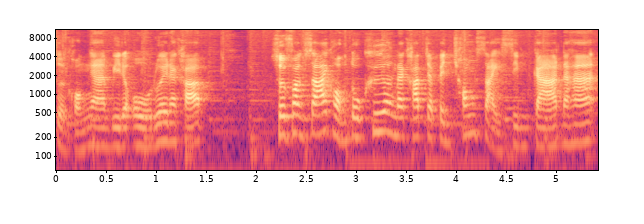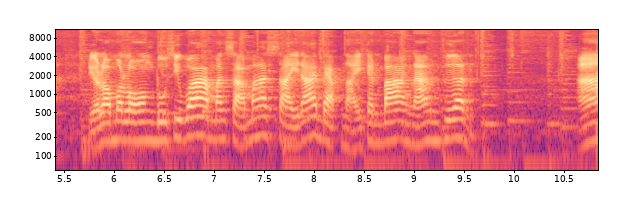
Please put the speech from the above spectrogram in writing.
ส่วนของงานวิดีโอด้วยนะครับส่วนฝั่งซ้ายของตัวเครื่องนะครับจะเป็นช่องใส่ซิมการ์ดนะฮะเดี๋ยวเรามาลองดูซิว่ามันสามารถใส่ได้แบบไหนกันบ้างนะเพื่อนๆอ่า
